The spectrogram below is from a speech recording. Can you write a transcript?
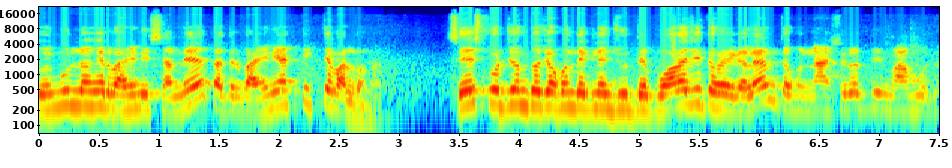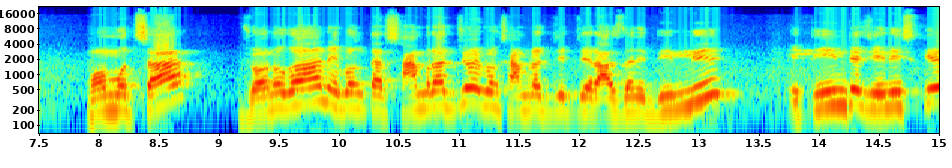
তৈমুল্লংয়ের বাহিনীর সামনে তাদের বাহিনী আর টিকতে পারল না। শেষ পর্যন্ত যখন দেখলেন যুদ্ধে পরাজিত হয়ে গেলেন, তখন নাসিরউদ্দিন মাহমুদ মোহাম্মদ শাহ, জনগণ এবং তার সাম্রাজ্য এবং সাম্রাজ্যের যে রাজধানী দিল্লি, এই তিনটে জিনিসকে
